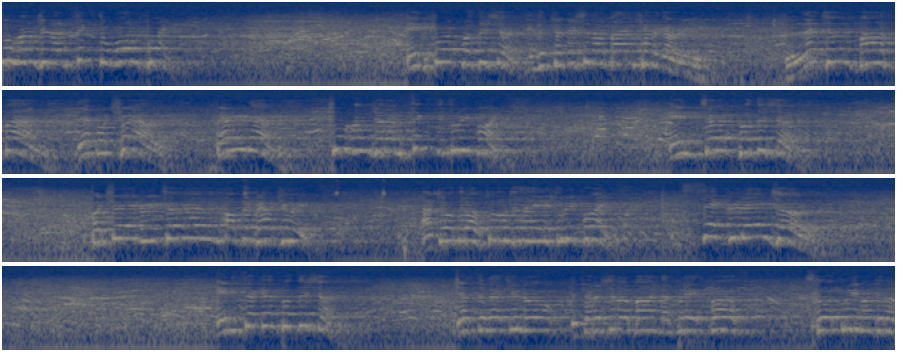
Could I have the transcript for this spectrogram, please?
261 points. In fourth position in the traditional band category, Legend Mass Band, their portrayal, Bury Them, 263 points. In third position, portrayed Return of the Graduates, a total of 283 points. Sacred Angel, in second position, just to let you know, the traditional band that plays first scored 301,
